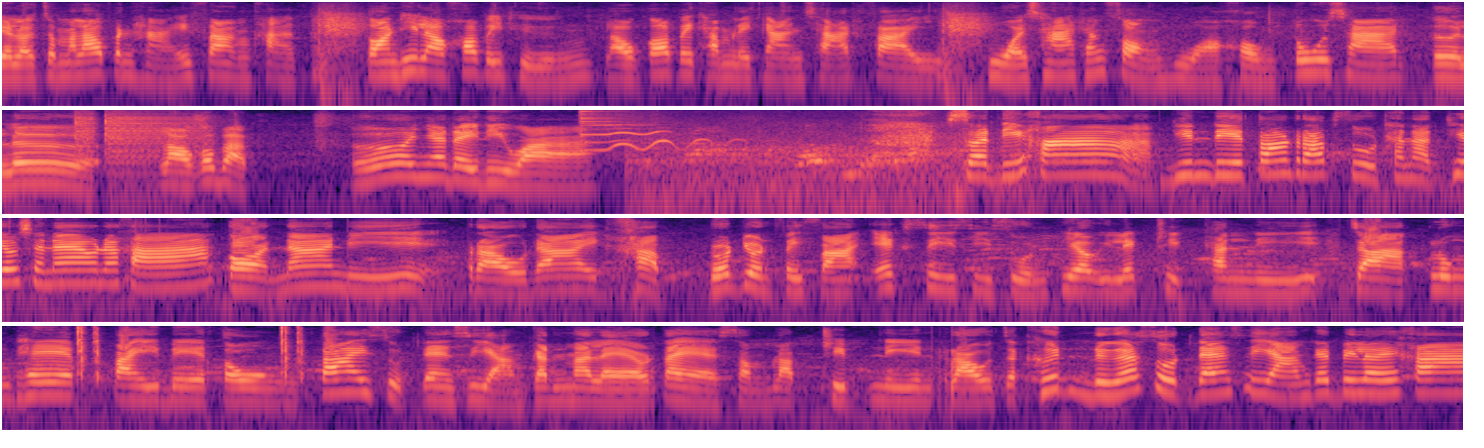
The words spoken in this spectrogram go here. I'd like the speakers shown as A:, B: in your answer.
A: ดี๋ยวเราจะมาเล่าปัญหาให้ฟังค่ะ ตอนที่เราเข้าไปถึงเราก็ไปทำรายการชาร์จไฟ หัวชาร์จทั้งสองหัวของตู้ชาร์จเออร์เลอร์เราก็แบบ เออเนี่ยใดดีวะ สวัสดีค่ะ ยินดีต้อนรับสู่ถนัดเที่ยวชาแนลนะคะ ก่อนหน้านี้เราได้ขับรถยนต์ไฟฟ้า XC40 เพียวอิเล็กทริกคันนี้ จากกรุงเทพไปเบตง ใต้สุดแดนสยามกันมาแล้ว แต่สำหรับทริปนี้เราจะขึ้นเหนือสุดแดนสยามกันไปเลยค่ะ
